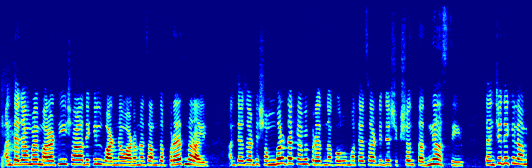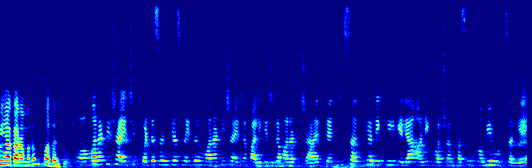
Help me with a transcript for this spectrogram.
आणि त्याच्यामुळे मराठी शाळा देखील वाढणं वाढवण्याचा आमचा प्रयत्न राहील. आणि त्यासाठी शंभर टक्के आम्ही प्रयत्न करू. मग त्यासाठी जे शिक्षण तज्ज्ञ असतील त्यांची देखील आम्ही ह्या कार्यामध्ये मदत घेऊ. मराठी शाळेची पटसंख्याच नाही तर मराठी शाळेच्या पालिकेच्या ज्या मराठी शाळा आहेत त्यांची संख्या देखील गेल्या अनेक वर्षांपासून कमी होत चालली आहे.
